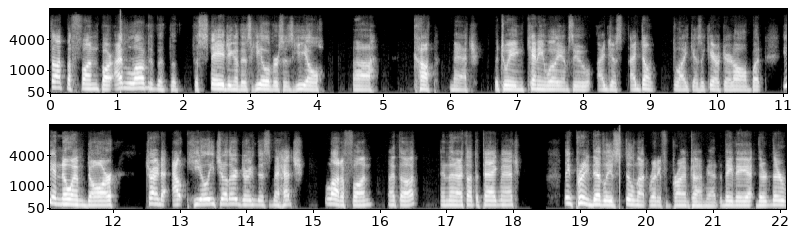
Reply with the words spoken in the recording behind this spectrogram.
thought the fun part. I loved the the, the staging of this heel versus heel uh cup match between Kenny Williams, who I just I don't like as a character at all, but he and Noam Dar trying to out heel each other during this match. A lot of fun, I thought. And then I thought the tag match. I think Pretty Deadly is still not ready for prime time yet. They they their their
